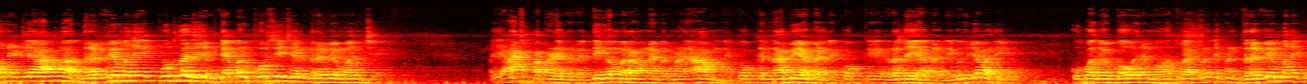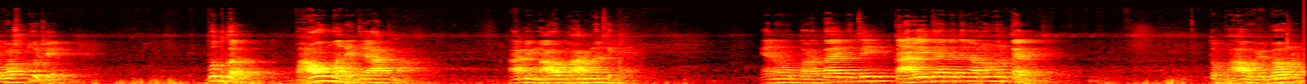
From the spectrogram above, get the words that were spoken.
મન એટલે આત્મા દ્રવ્ય મન એક પૂતગલ છે, જેમ ટેબલ ખુરશી છે દ્રવ્ય મન છે. પછી આંખ પાકડેલું ને દિગંબર આમને પ્રમાણે આમ ને કોક કે નાભી આગળ ને કોક કે હૃદય આગળ ને બધું જવા દે. કુપાદેવ બહુ એને મહત્વ આપ્યું નથી, પણ દ્રવ્ય મન એક વસ્તુ છે, પૂતગલ ભાવ મન એટલે આત્મા. આ બી મારો ભાગ નથી. એનો કરતાય નથી કાર્યતાય નથી અનુમનતાય નથી. તો ભાવ વિભાવનો?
